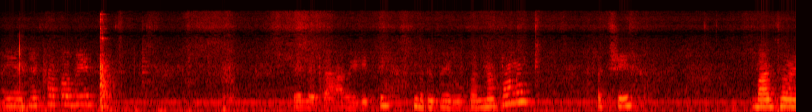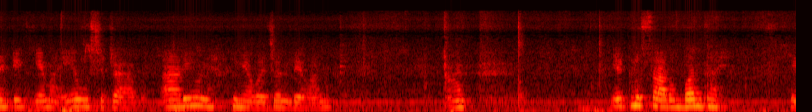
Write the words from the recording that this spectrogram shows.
અહીંયા દેખાતો બે. એટલે તો આવી રીતે બધું ભેગું કરી નાખવાનું. પછી બાંધવાની ટીક એમાં એવું છે જા આ રહ્યું ને અહીંયા વજન દેવાનું. આમ એટલું સારું બંધાય. એ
